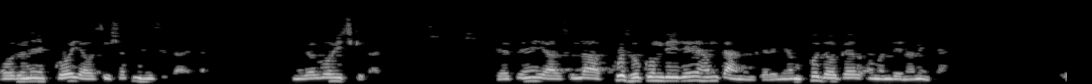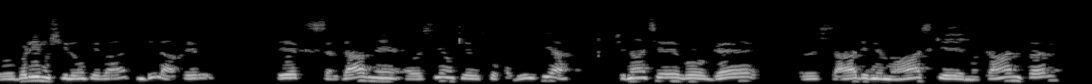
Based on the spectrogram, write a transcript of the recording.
اور انہیں کوئی اوسی شک نہیں ستائے گا۔ مگر وہ ہچکتا کہتے ہیں، یا رسول اللہ، آپ خود حکم دیجیے ہم تعمیر کریں گے، ہم خود ہو کر امن دینا نہیں چاہتے۔ تو بڑی مشکلوں کے بعد بالآخر ایک سردار نے اوسیوں کے اس کو قبول کیا، چنانچہ وہ گئے سعد ابن معاذ کے مکان پر۔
